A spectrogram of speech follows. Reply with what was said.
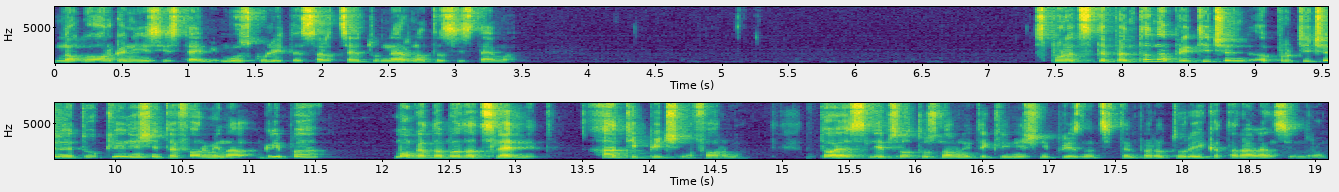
много органи и системи – мускулите, сърцето, нервната система. Според степента на протичането, клиничните форми на грипа могат да бъдат следните. Атипична форма, т.е. липсват основните клинични признаци – температура и катарален синдром.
